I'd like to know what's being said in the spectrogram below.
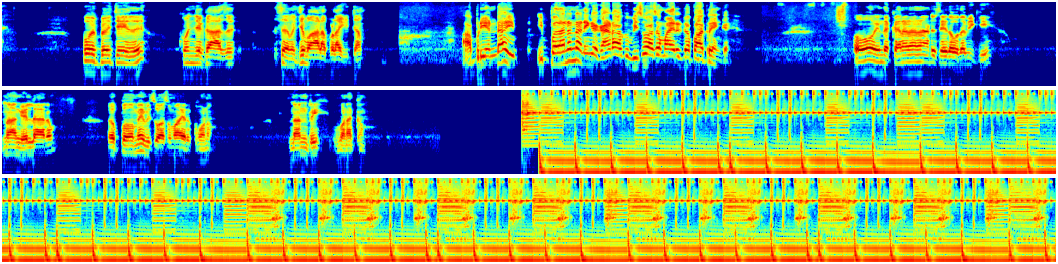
போய் போய் செய்து கொஞ்சம் காசு சேமிச்சு வாழை பழகிட்டோம் அப்படின்டா இப் இப்பதானே நீங்க கனடாவுக்கு விசுவாசமா இருக்க பாக்குறீங்க? ஓ இந்த கனடா நாடு செய்த உதவிக்கு நாங்கள் எல்லாரும் எப்பவுமே விசுவாசமா இருக்கணும் நன்றி வணக்கம்.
